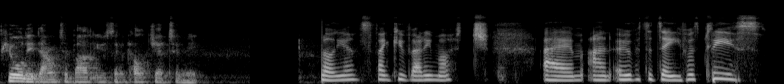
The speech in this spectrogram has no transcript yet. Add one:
purely down to values and culture to me. Brilliant. Thank you very much. Um, and over to David, please.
